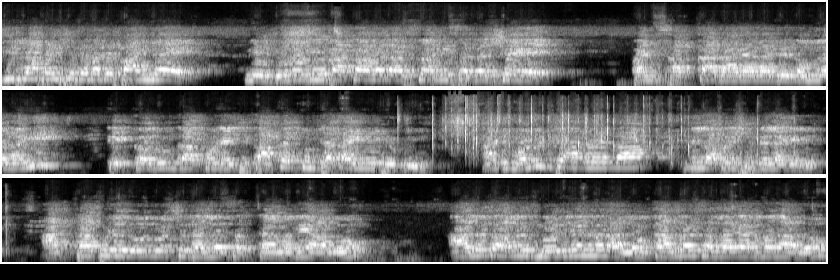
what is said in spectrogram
जिल्हा परिषदेमध्ये पाहिलंय. मी विरोधी बाकावर असणारी सदस्य आहे. पण सत्ताधाऱ्याला जे जमलं नाही ते करून दाखवण्याची ताकद तुमच्या ताईने ठेवली. आणि म्हणून त्या वेळेला जिल्हा परिषदेला गेले. आता पुढे दोन वर्ष झालं सत्तामध्ये आलो. आलो तर आलो नियोजनवर आलो कालवा सल्लागारवर आलो.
